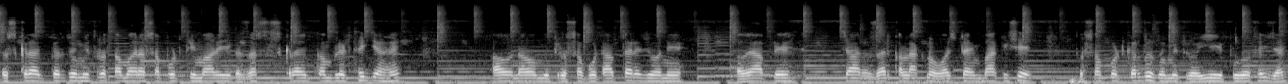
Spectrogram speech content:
સબસ્ક્રાઈબ કરજો. મિત્રો, તમારા સપોર્ટથી મારે એક હજાર સબસ્ક્રાઈબ કમ્પ્લીટ થઈ ગયા છે. આવો નવો મિત્રો સપોર્ટ આપતા રહેજો અને હવે આપણે ચાર હજાર કલાકનો વોચ ટાઈમ બાકી છે. તો સપોર્ટ કરજો તો મિત્રો, એ પૂરો થઈ જાય.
